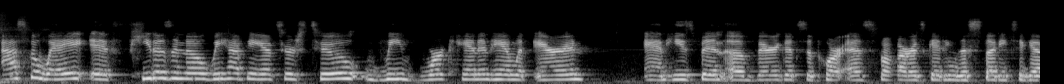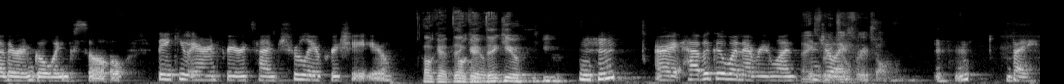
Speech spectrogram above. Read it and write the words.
ask away. If he doesn't know, we have the answers too. We work hand in hand with Aaron and he's been a very good support as far as getting this study together and going. So thank you, Aaron, for your time. Truly appreciate you. Okay, thank Okay, you. thank you. Mhm. All right, have a good one, everyone. Thanks, Enjoy. Thanks, Rachel. Mhm. Bye.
